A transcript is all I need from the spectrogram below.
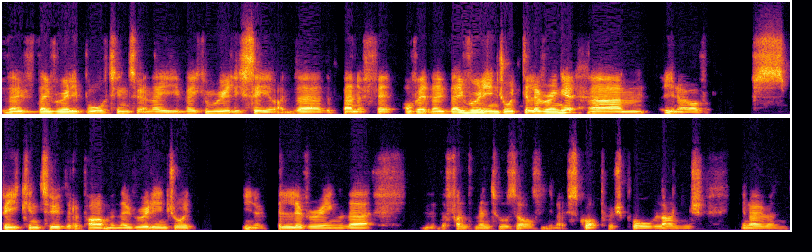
they've they've really bought into it, and they they can really see like the the benefit of it. They they've really enjoyed delivering it. Um, you know, of speaking to the department, they've really enjoyed, you know, delivering the the fundamentals of you know squat, push, pull, lunge, you know, and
